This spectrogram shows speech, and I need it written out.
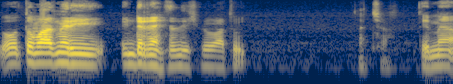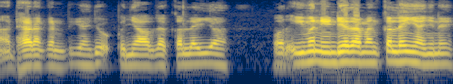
ਉਸ ਤੋਂ ਬਾਅਦ ਮੇਰੀ ਇੰਟਰਨੈਸ਼ਨਲ ਦੀ ਸ਼ੁਰੂਆਤ ਹੋਈ। ਅੱਛਾ। ਤੇ ਮੈਂ 18 ਕੰਟਰੀਆਂ ਜੋ ਪੰਜਾਬ ਦਾ ਇਕੱਲਾ ਹੀ ਆ ਔਰ ਈਵਨ ਇੰਡੀਆ ਦਾ ਮੈਂ ਇਕੱਲਾ ਹੀ ਆ ਜਿਹਨੇ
